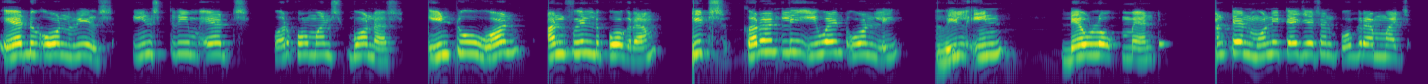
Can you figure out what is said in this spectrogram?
ad on reels instream ads performance bonus into one unified program it's currently invite only will in development content monetization પ્રોગ્રામમાં જ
